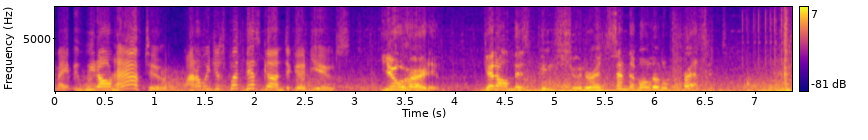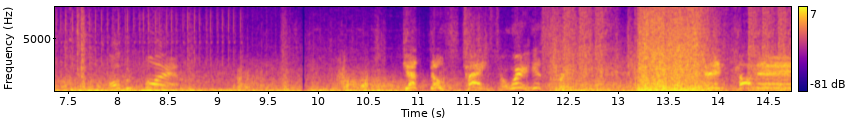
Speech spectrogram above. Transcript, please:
Maybe we don't have to. Why don't we just put this gun to good use? You heard him. Get on this peace shooter and send him a little present. Open fire! Get those tanks or we're history! Incoming!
